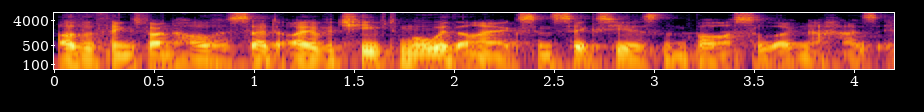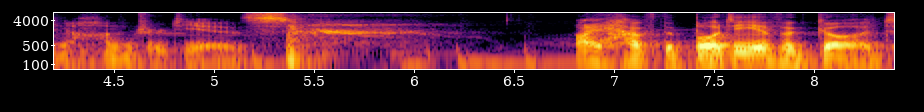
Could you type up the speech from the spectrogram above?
other things Van Gaal has said, I have achieved more with Ajax in six years than Barcelona has in a hundred years. I have the body of a god,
